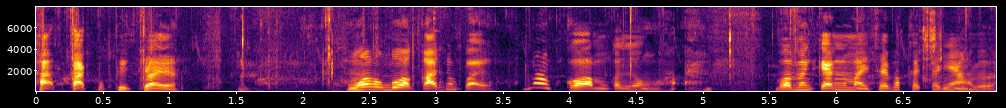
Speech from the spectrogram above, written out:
ผักกัดบักพริกใจหัวผักบัวกัดลงไปน่ากรอมกันลงว่ามันแกงใหม่ใส่ผักกระเนียงเลย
